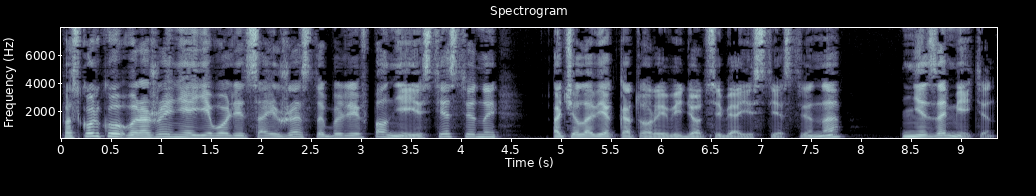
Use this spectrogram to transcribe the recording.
поскольку выражения его лица и жесты были вполне естественны, а человек, который ведет себя естественно, незаметен.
